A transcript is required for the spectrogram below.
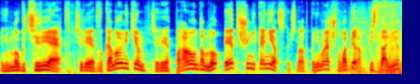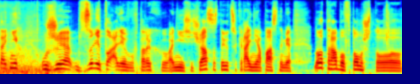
немного теряет. Теряет в экономике, теряет по раундам, но это еще не конец. То есть надо понимать, что, во-первых, пистолеты от них уже залетали, во-вторых, они сейчас остаются крайне опасными. Но трабл в том, что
